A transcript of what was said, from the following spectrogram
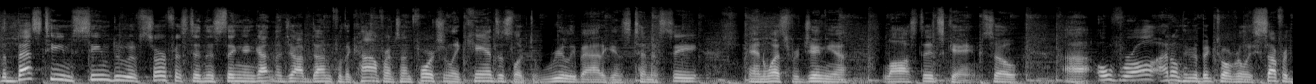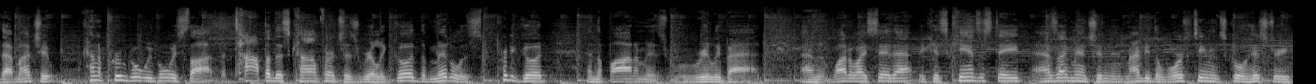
the best teams seem to have surfaced in this thing and gotten the job done for the conference. Unfortunately, Kansas looked really bad against Tennessee, and West Virginia lost its game. So uh, overall, I don't think the Big 12 really suffered that much. It kind of proved what we've always thought. The top of this conference is really good, the middle is pretty good, and the bottom is really bad. And why do I say that? Because Kansas State, as I mentioned, it might be the worst team in school history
